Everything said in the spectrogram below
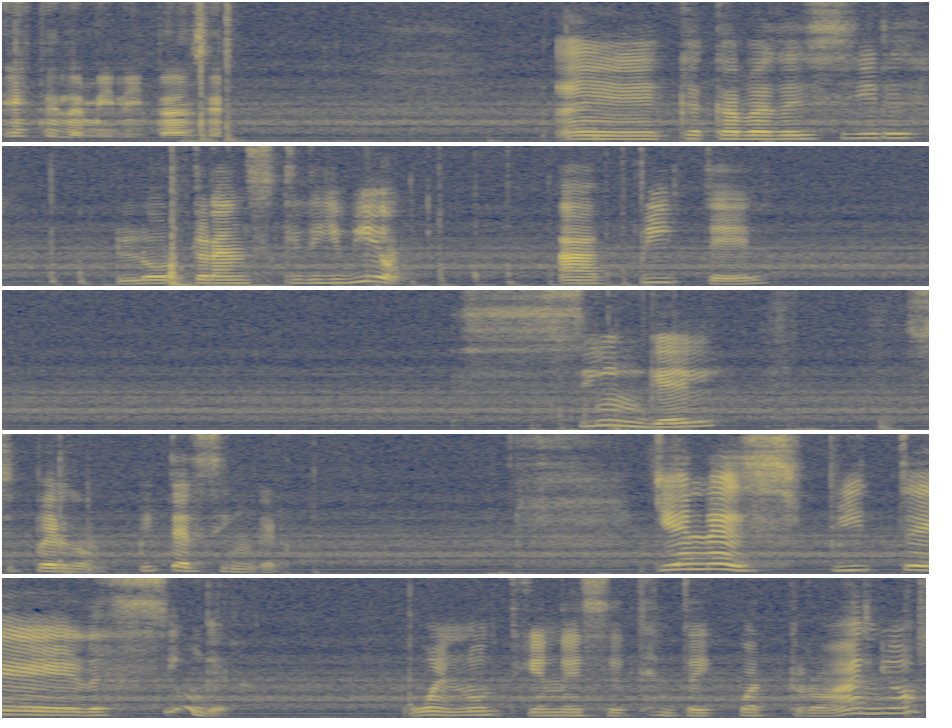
esta es la militancia eh, que acaba de decir, lo transcribió a Peter Singer, perdón, Peter Singer. ¿Quién es Peter Singer? bueno, tiene 74 años.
